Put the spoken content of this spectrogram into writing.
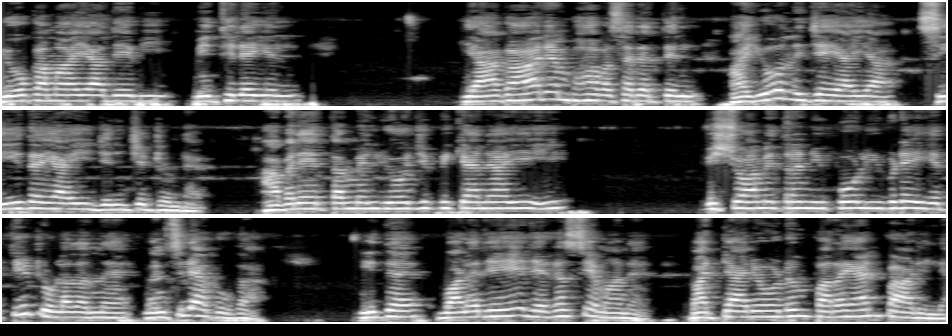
യോഗമായ ദേവി മിഥിലയിൽ യാഗാരംഭാവസരത്തിൽ അയോനിജയായ സീതയായി ജനിച്ചിട്ടുണ്ട്. അവരെ തമ്മിൽ യോജിപ്പിക്കാനായി വിശ്വാമിത്രൻ ഇപ്പോൾ ഇവിടെ എത്തിയിട്ടുള്ളതെന്ന് മനസ്സിലാക്കുക. ഇത് വളരെ രഹസ്യമാണ്. മറ്റാരോടും പറയാൻ പാടില്ല.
